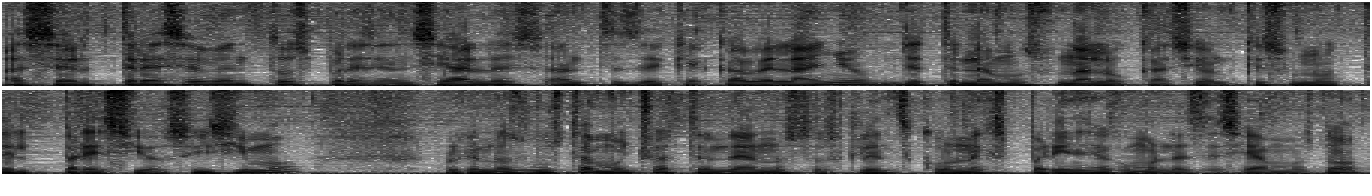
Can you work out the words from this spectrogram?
hacer tres eventos presenciales antes de que acabe el año. Ya tenemos una locación que es un hotel preciosísimo, porque nos gusta mucho atender a nuestros clientes con una experiencia, como les decíamos, ¿no?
